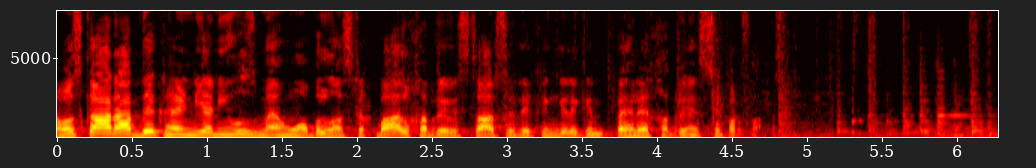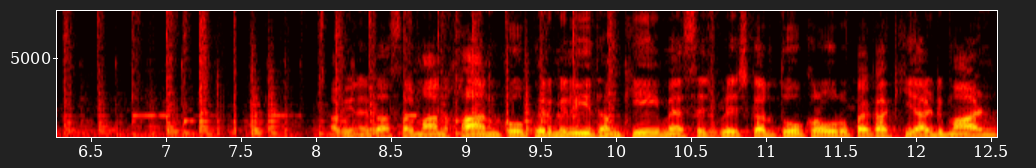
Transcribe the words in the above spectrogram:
नमस्कार, आप देख रहे हैं इंडिया न्यूज़। मैं हूँ अबुल इकबाल। खबरें विस्तार से देखेंगे, लेकिन पहले खबरें सुपरफास्ट। अभिनेता सलमान खान को फिर मिली धमकी। मैसेज भेजकर दो करोड़ रुपए का किया डिमांड।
